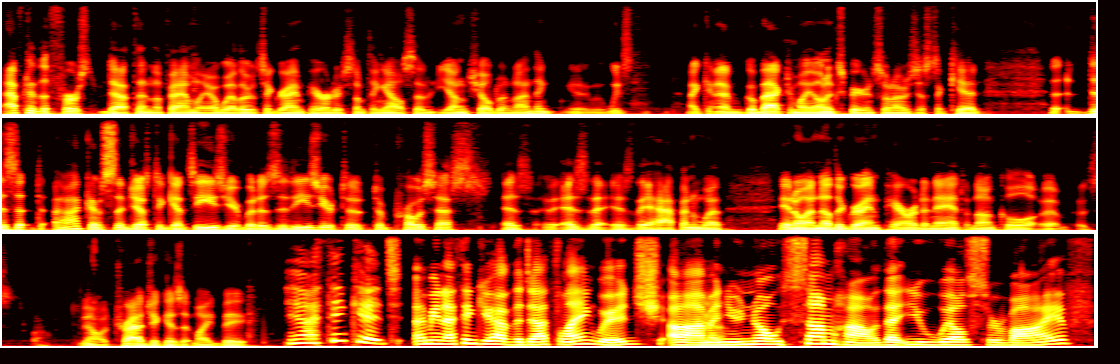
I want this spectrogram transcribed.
after the first death in the family, or whether it's a grandparent or something else, uh, young children? I think uh, we. I can I go back to my own experience when I was just a kid. Uh, Does it? I'm not going to suggest it gets easier, but is it easier to, to process as as the, as they happen with, you know, another grandparent, an aunt, an uncle, uh, you know tragic as it might be. Yeah, I think it. I mean, I think you have the death language, um, Yeah. and you know somehow that you will survive.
